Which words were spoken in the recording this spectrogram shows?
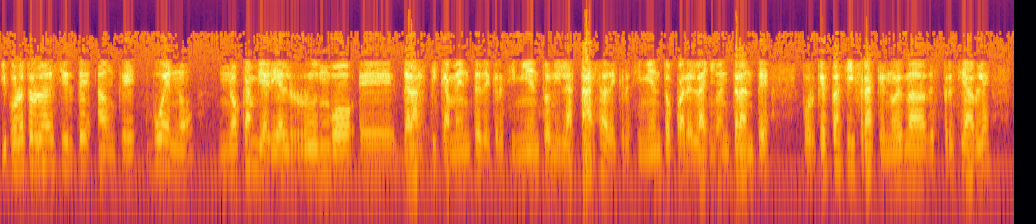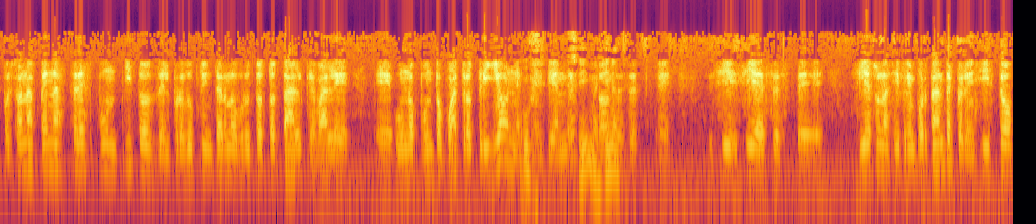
Y por otro lado, decirte, aunque bueno, no cambiaría el rumbo eh, drásticamente de crecimiento ni la tasa de crecimiento para el año entrante, porque esta cifra, que no es nada despreciable, pues son apenas tres puntitos del Producto Interno Bruto total que vale eh, 1.4 trillones, Uf, ¿me entiendes? sí. Entonces, este, sí, sí es este, sí es una cifra importante, pero insisto,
